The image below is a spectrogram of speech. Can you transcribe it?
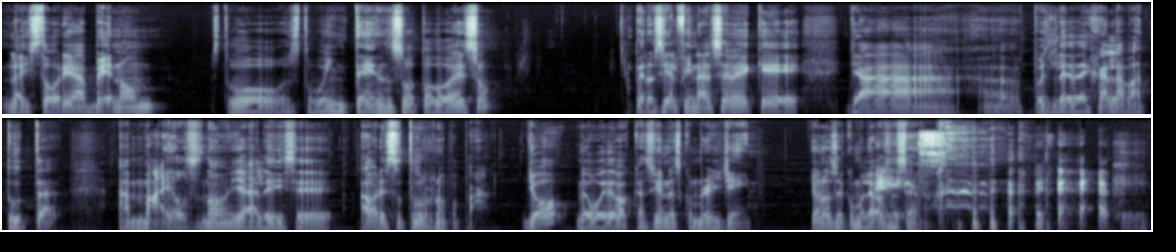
La historia, Venom, estuvo, estuvo intenso todo eso. Pero sí, al final se ve que ya ah, pues le deja la batuta a Miles, ¿no? Ya le dice, ahora es tu turno, papá. Yo me voy de vacaciones con Mary Jane. Yo no sé cómo le vas a hacer.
